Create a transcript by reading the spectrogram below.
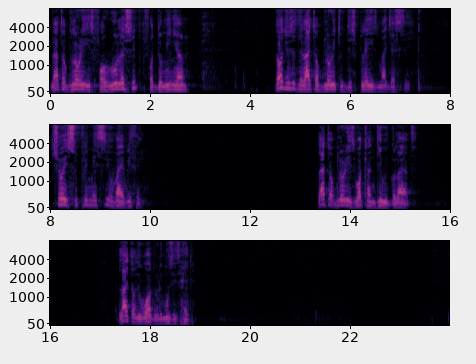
Light of glory is for rulership, for dominion. God uses the light of glory to display his majesty, show his supremacy over everything. Light of glory is what can deal with Goliath. Light of the world removes his head.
